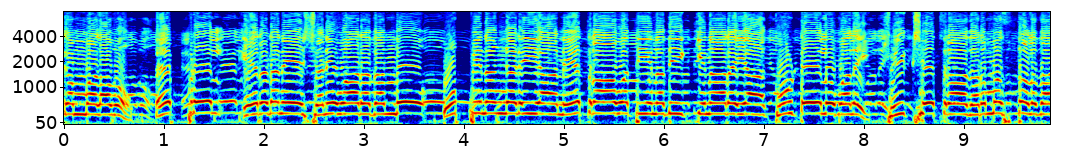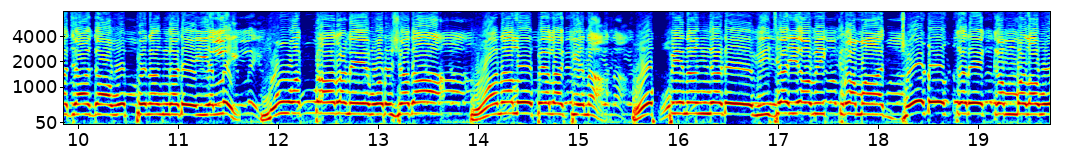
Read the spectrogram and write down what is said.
ಕಂಬಳವು ಏಪ್ರಿಲ್ ಎರಡನೇ ಶನಿವಾರದಂದು ಉಪ್ಪಿನಂಗಡಿಯ ನೇತ್ರಾವತಿ ನದಿ ಕಿನಾರೆಯ ಕೂಟೇಲು ಬಲಿ ಶ್ರೀ ಕ್ಷೇತ್ರ ಧರ್ಮಸ್ಥಳದ ಜಾಗ ಉಪ್ಪಿನಂಗಡಿಯಲ್ಲಿ ಮೂವತ್ತಾರನೇ ವರ್ಷದ ಒನಲು ಬೆಲಕಿನ ಉಪ್ಪಿನಂಗಡಿ ವಿಜಯ ವಿಕ್ರಮ ಜೋಡೋಕರೆ ಕಂಬಳವು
